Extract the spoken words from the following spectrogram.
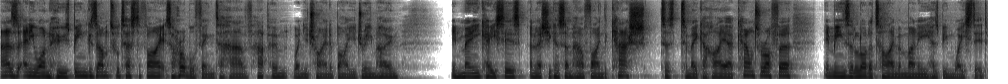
as anyone who's been gazumped will testify, it's a horrible thing to have happen when you're trying to buy your dream home. In many cases, unless you can somehow find the cash to, to make a higher counter offer, it means that a lot of time and money has been wasted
